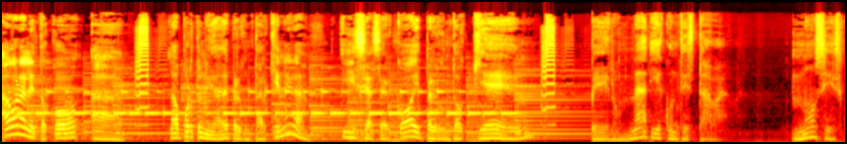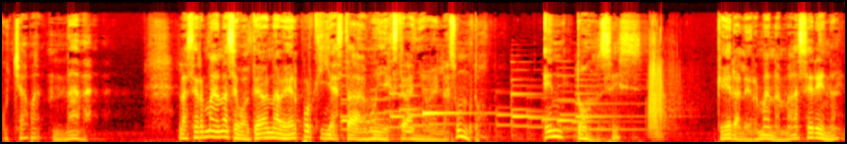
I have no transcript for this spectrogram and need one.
Ahora le tocó a la oportunidad de preguntar quién era. Y se acercó y preguntó quién, pero nadie contestaba. No se escuchaba nada. Las hermanas se volteaban a ver porque ya estaba muy extraño el asunto. Entonces, que era la hermana más serena,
